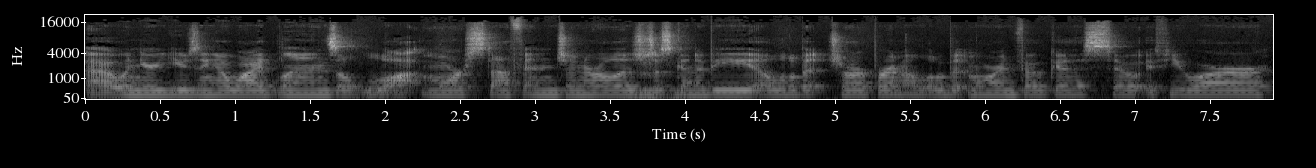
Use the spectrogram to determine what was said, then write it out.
uh, when you're using a wide lens a lot more stuff in general is just going to be a little bit sharper and a little bit more in focus so if you are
